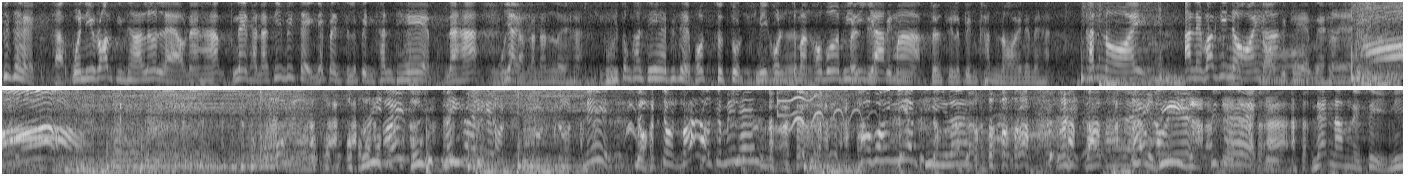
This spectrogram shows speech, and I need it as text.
พี่เสกครับ วันนี้รอบชิงชนะเลิศแล้วนะฮะ ในฐานะที่พี่เสกเนี่ยเป็นศิลปินขั้นเทพนะฮะโอ้ยอยากกันนั้นเลยฮะอุ๊ยต้องขั้นเทพพี่เสกเพราะสุดๆ มีคนจะมา cover พี่เป็นนี่ศิลยากปินมาก เป็นศิลปินขั้นน้อยได้ไหมฮะขั้นน้อย อะไรบ้างที่น้อยน้องฮะพิเทพไงฮะ เฮ้ยเฮ้ยไม่เคยเห็นนี่จดจดว่าเราจะไม่เล่น เพราะว่าเงียบทีเลยครับที่กับพี่อะพี่เสกแนะนำหน่อยสิ นี่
